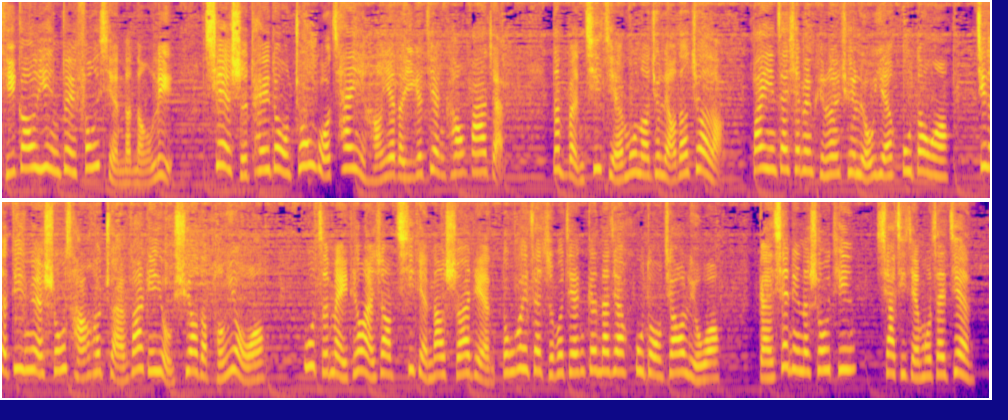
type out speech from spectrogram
提高应对风险的能力，切实推动中国餐饮行业的一个健康发展。那本期节目呢，就聊到这了。欢迎在下面评论区留言互动哦，记得订阅、收藏和转发给有需要的朋友哦。木子每天晚上七点到十二点都会在直播间跟大家互动交流哦。感谢您的收听，下期节目再见。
